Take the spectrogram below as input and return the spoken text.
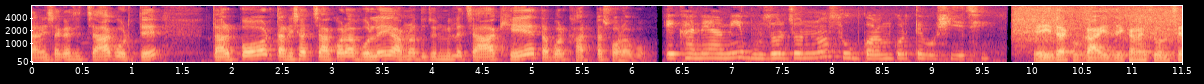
তানিশার কাছে চা করতে। তারপর তানিশার চা করা হলে আমরা দুজন মিলে চা খেয়ে তারপর খাটটা সরাবো। এখানে আমি বুজোর জন্য স্যুপ গরম করতে বসিয়েছি। এই দেখো গাইজ এখানে চলছে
